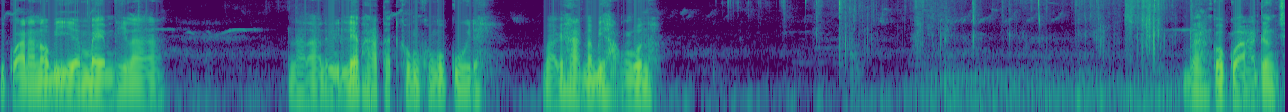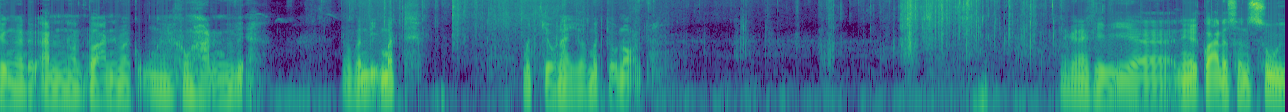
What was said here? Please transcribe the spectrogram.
Cái quả là nó bị à, mềm thì là là là bị lép hạt thật, không không có cùi đây. Và cái hạt nó bị hỏng luôn và vâng, có quả tưởng chừng được ăn hoàn toàn nhưng mà cũng à, không hẳn quý vị nó vẫn bị mất mất kiểu này rồi, mất kiểu nọ. Cái này thì bị à, những cái quả nó sần sùi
